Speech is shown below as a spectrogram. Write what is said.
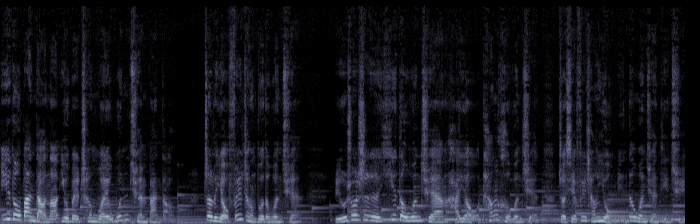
伊豆半岛呢，又被称为温泉半岛。这里有非常多的温泉，比如说是伊豆温泉，还有汤河温泉，这些非常有名的温泉地区，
